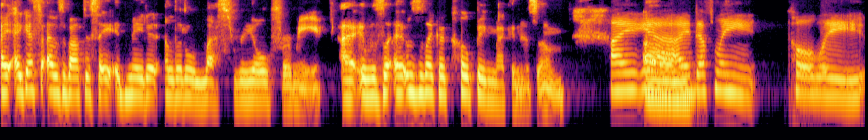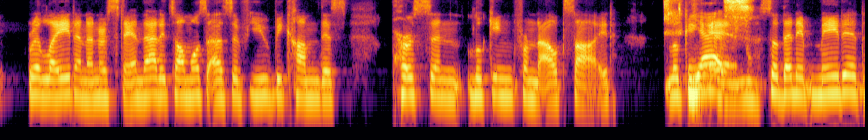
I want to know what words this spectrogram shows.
I, I guess I was about to say it made it a little less real for me. Uh, it was it was like a coping mechanism. I yeah, um, I definitely totally relate and understand that. It's almost as if you become this person looking from the outside looking yes. in. So then it made it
